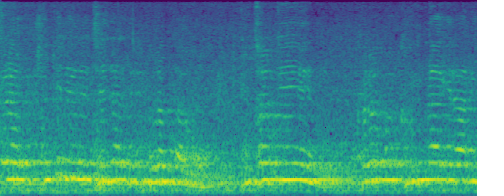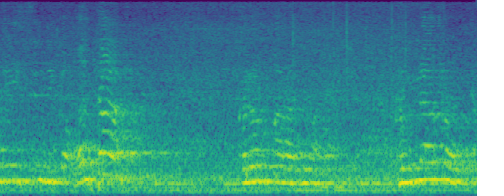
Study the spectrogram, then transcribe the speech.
그래 죽기 전에 제자들이 물었다고. 부처님 그러면 극락이라는 게 있습니까? 없다! 그런 말 하지 마요. 극락은 없다.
